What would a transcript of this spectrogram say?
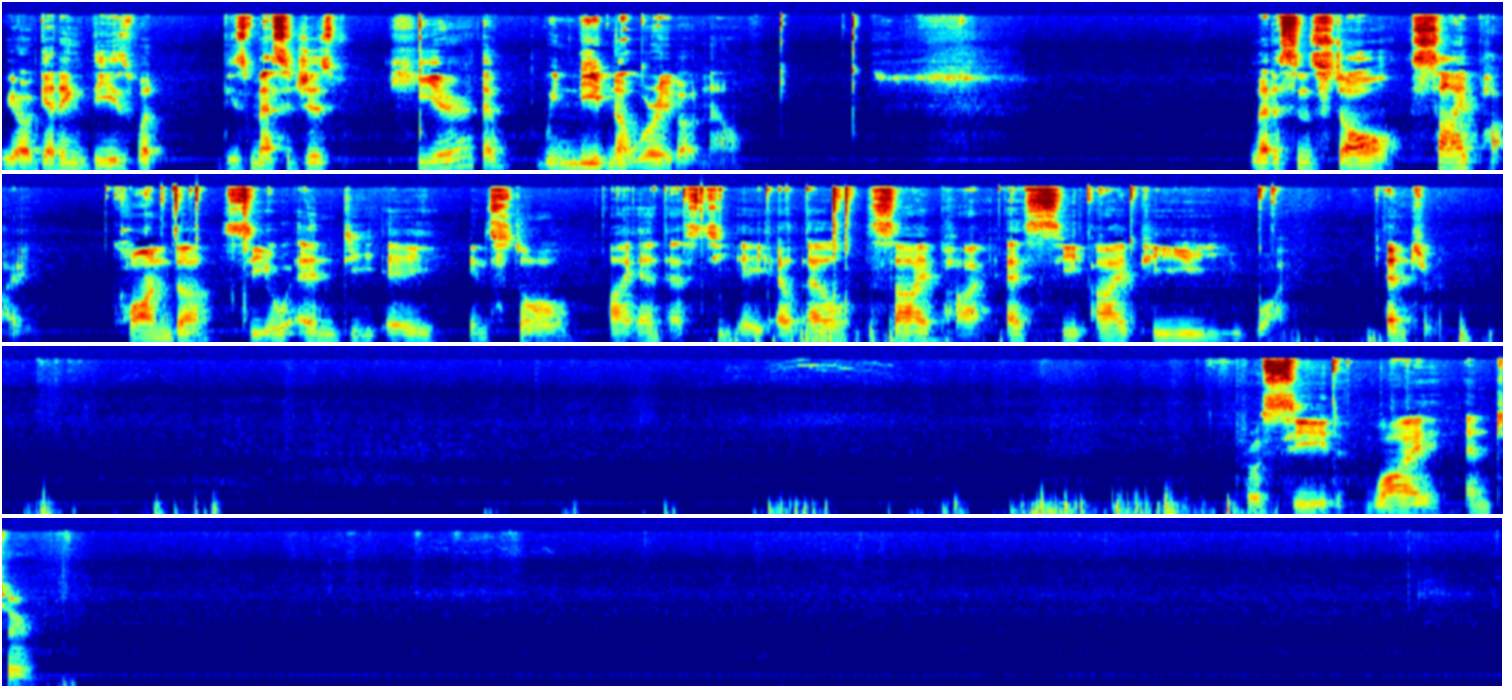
We are getting these what these messages here that we need not worry about now. Let us install SciPy, conda, C-O-N-D-A, install, I-N-S-T-A-L-L, SciPy, S-C-I-P-Y. Enter. Proceed, Y, enter.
